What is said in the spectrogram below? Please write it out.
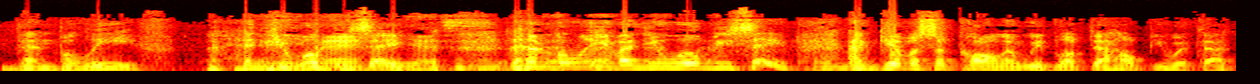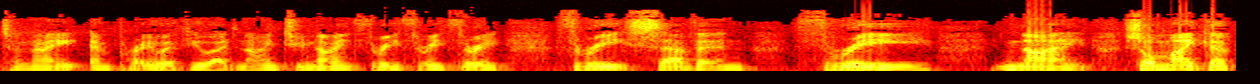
then believe and you will be saved. Yes. then believe and you will be saved. And give us a call and we'd love to help you with that tonight and pray with you at 929-333-3739. So Micah,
